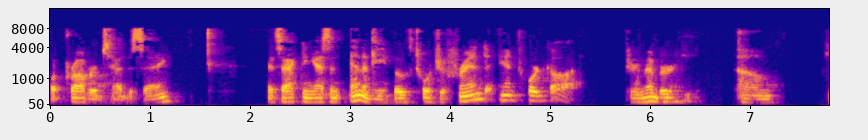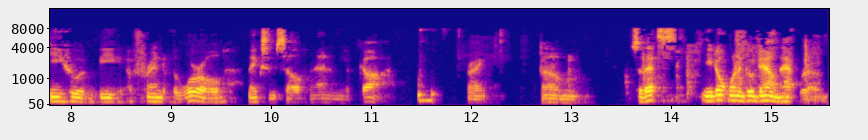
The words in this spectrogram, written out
what Proverbs had to say. It's acting as an enemy both toward your friend and toward God. If you remember, um, he who would be a friend of the world makes himself an enemy of God, right? Um, so that's, you don't want to go down that road.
